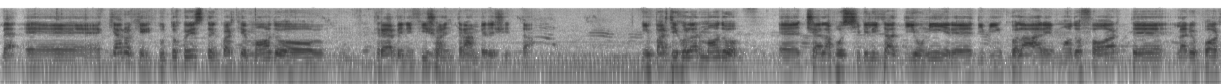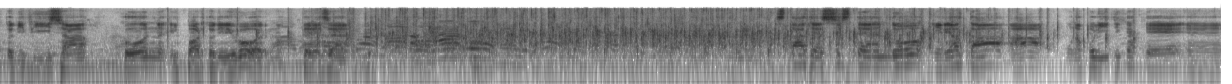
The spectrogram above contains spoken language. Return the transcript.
beh, è, è chiaro che tutto questo in qualche modo crea beneficio a entrambe le città. In particolar modo eh, c'è la possibilità di unire, di vincolare in modo forte l'aeroporto di Pisa con il porto di Livorno, per esempio. State assistendo in realtà a una politica che eh,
